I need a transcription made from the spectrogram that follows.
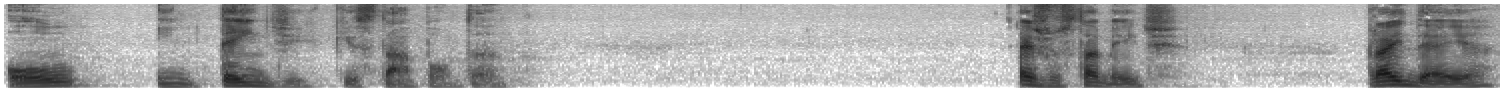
ou entende que está apontando? é justamente para a ideia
